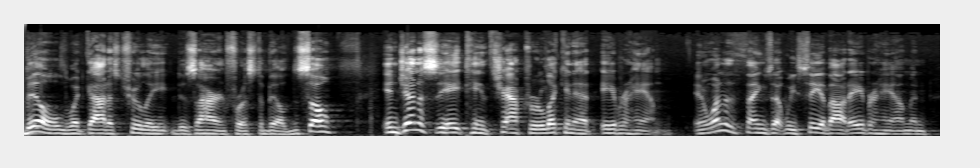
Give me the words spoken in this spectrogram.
build what God is truly desiring for us to build. And so, in Genesis, the 18th chapter, we're looking at Abraham. And one of the things that we see about Abraham, and,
